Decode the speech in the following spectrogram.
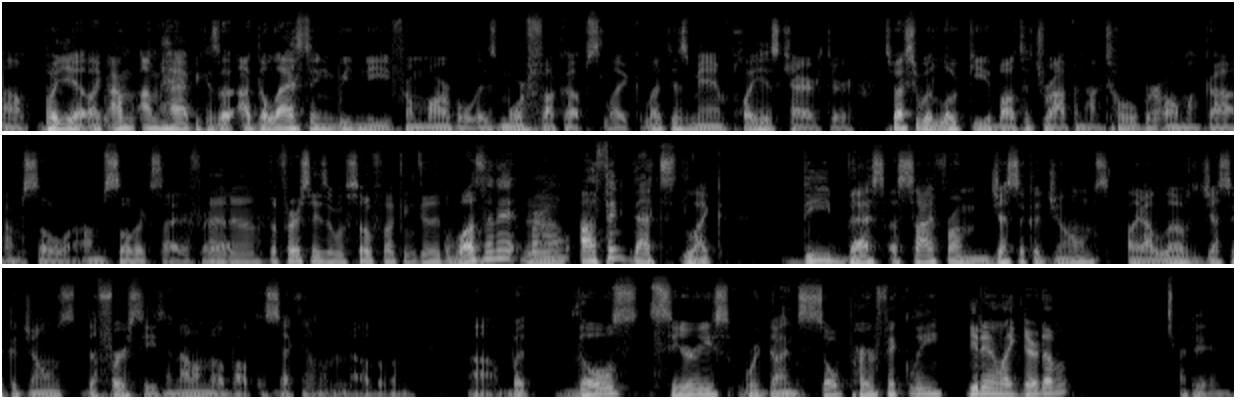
Um, but yeah, like I'm I'm happy because I, I, the last thing we need from Marvel is more fuck ups. Like let this man play his character, especially with Loki about to drop in October. Oh my god, I'm so I'm so excited for I that. know. The first season was so fucking good. Wasn't it, bro? Yeah. I think that's like the best aside from Jessica Jones. Like I loved Jessica Jones the first season. I don't know about the second one and the other one. Uh, but those series were done so perfectly. You didn't like Daredevil? I didn't.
